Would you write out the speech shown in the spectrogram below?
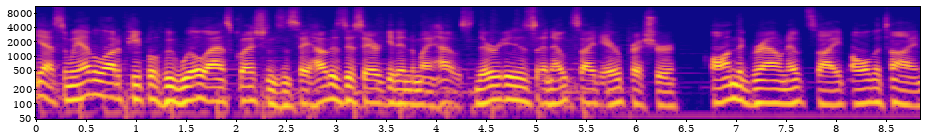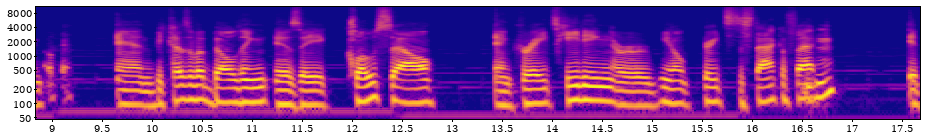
Yes, and we have a lot of people who will ask questions and say, How does this air get into my house? There is an outside air pressure on the ground outside all the time. Okay. And because of a building is a closed cell and creates heating or, you know, creates the stack effect, mm-hmm. it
